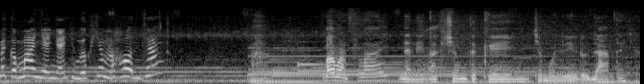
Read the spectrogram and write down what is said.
មិនក៏មកញ៉ៃញ៉ៃជាមួយខ្ញុំរហូតអញ្ចឹង បើមិនខ្លាចអ្នកនាងឲ្យខ្ញុំទៅកេងជាមួយនាងដូចដើមទេចា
